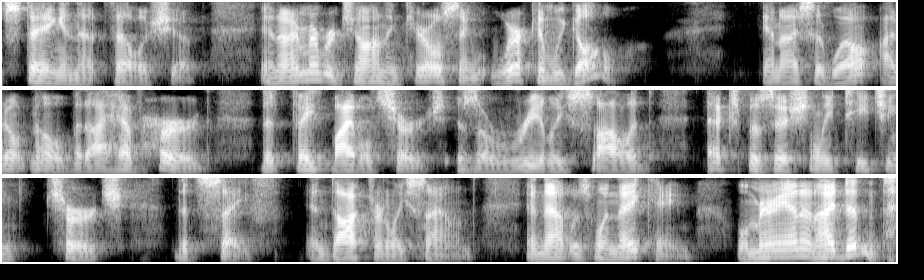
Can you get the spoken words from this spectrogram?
staying in that fellowship. And I remember John and Carol saying, Where can we go? And I said, Well, I don't know, but I have heard that Faith Bible Church is a really solid, expositionally teaching church that's safe and doctrinally sound. And that was when they came. Well, Marianne and I didn't.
